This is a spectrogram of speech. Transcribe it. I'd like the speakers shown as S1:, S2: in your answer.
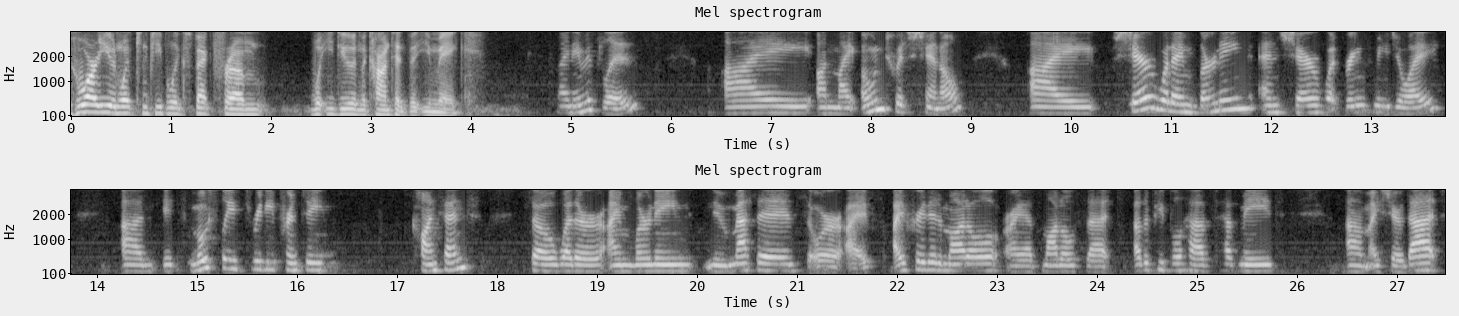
S1: who are you and what can people expect from what you do and the content that you make?
S2: My name is Liz. I, on my own Twitch channel, I share what I'm learning and share what brings me joy. Um, it's mostly 3D printing content. So whether I'm learning new methods or I've I've created a model or I have models that other people have have made, um, I share that.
